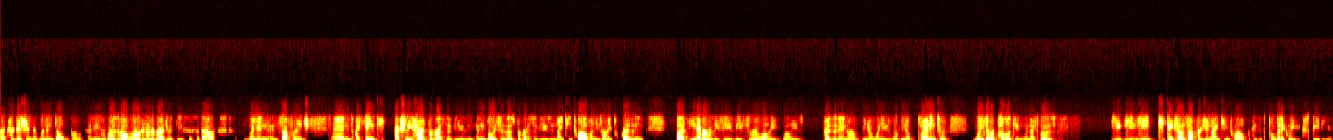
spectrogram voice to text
uh, tradition that women don't vote. I mean, Roosevelt wrote an undergraduate thesis about women and suffrage, and I think actually had progressive views and, and voices those progressive views in 1912 when he's running for president. But he never really sees these through while he while he's president or you know when he's you know planning to when he's a Republican when I suppose he he he takes on suffrage in 1912 because it's politically expedient.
